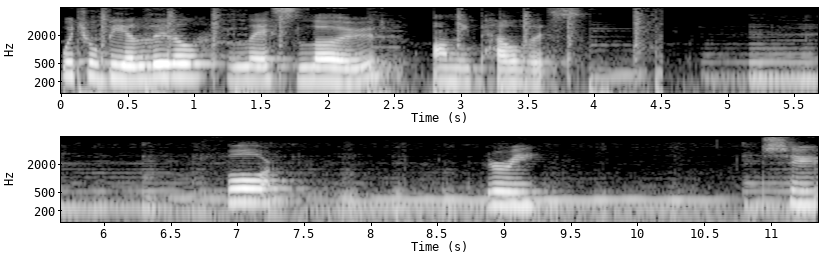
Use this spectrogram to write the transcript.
which will be a little less load on the pelvis. Four, three, two,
